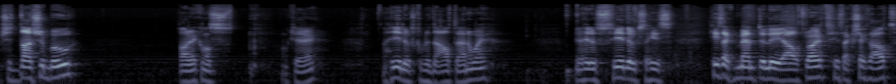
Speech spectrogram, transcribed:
She's Dashabu. Oh, there comes. Okay. He looks completely out anyway. Yeah, he looks. He looks. He's. He's like mentally out, right? He's like checked out.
